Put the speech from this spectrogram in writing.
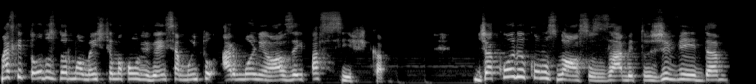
mas que todos normalmente têm uma convivência muito harmoniosa e pacífica de acordo com os nossos hábitos de vida,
